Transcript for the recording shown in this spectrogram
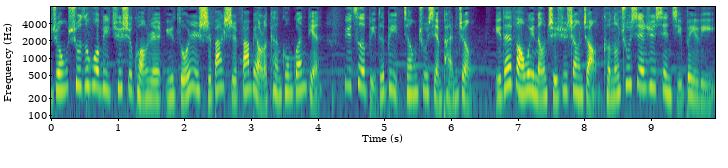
中，数字货币趋势狂人于昨日十八时发表了看空观点，预测比特币将出现盘整，以太坊未能持续上涨，可能出现日线级背离。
